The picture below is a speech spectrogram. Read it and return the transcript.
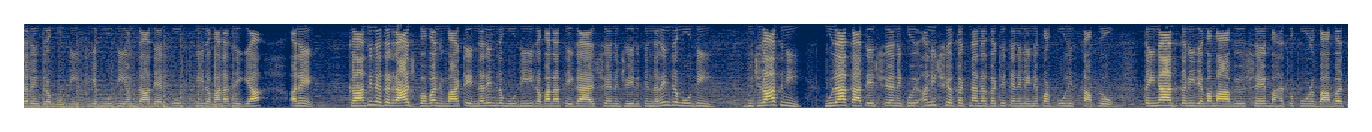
નરેન્દ્ર મોદી. મોદી અમદાવાદ એરપોર્ટથી રવાના થઈ ગયા અને ગાંધીનગર રાજભવન માટે નરેન્દ્ર મોદી રવાના થઈ ગયા છે અને જે રીતે નરેન્દ્ર મોદી ગુજરાતની મુલાકાતે છે અને કોઈ અનિચ્છય ઘટના ન ઘટે તેને લઈને પણ પોલીસ કાફલો તૈનાત કરી દેવામાં આવ્યો છે. મહત્વપૂર્ણ બાબત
